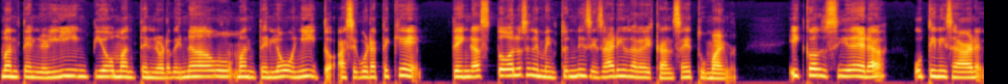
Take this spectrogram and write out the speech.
manténlo limpio, manténlo ordenado, manténlo bonito. Asegúrate que tengas todos los elementos necesarios al alcance de tu mano. Y considera utilizar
